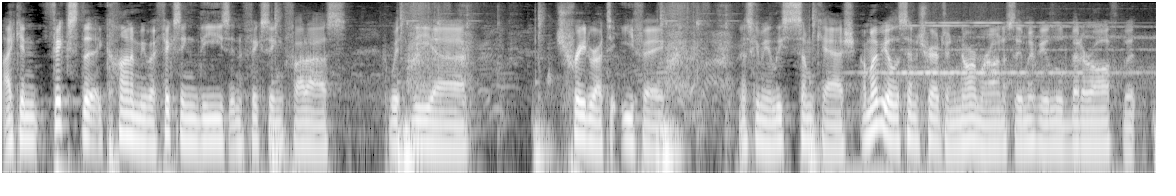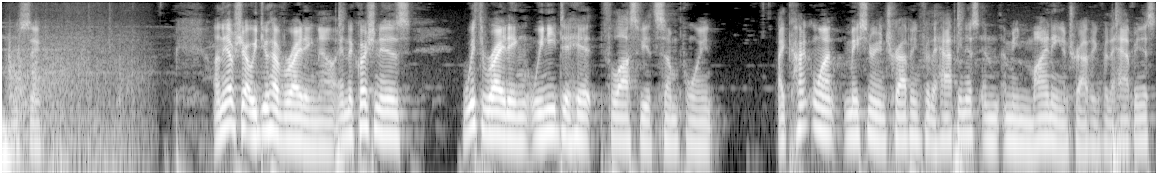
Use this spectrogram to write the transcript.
I can fix the economy by fixing these and fixing Faras with the uh, trade route to Ife. That's to be at least some cash. I might be able to send a trade to Narmer, honestly. It might be a little better off, but we'll see. On the upshot, we do have writing now. And the question is, with writing, we need to hit philosophy at some point. I kind of want masonry and trapping for the happiness, and I mean mining and trapping for the happiness,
